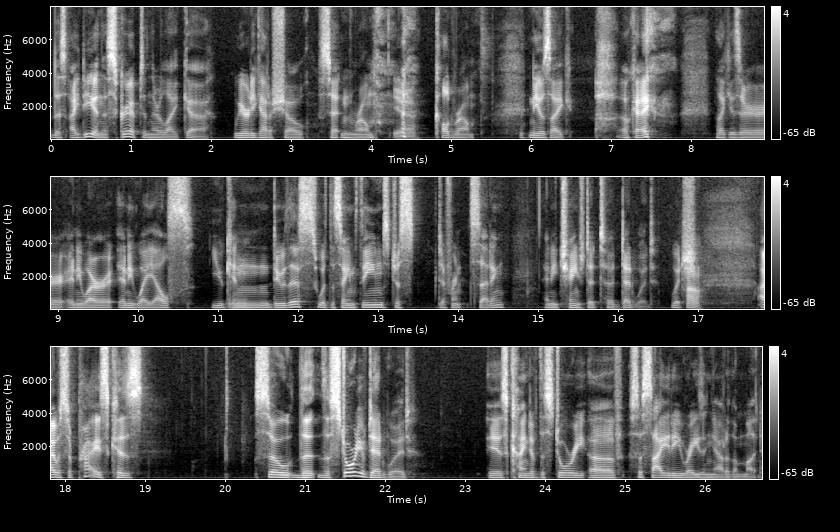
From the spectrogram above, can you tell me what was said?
this idea in the script, and they're like, uh, "We already got a show set in Rome Yeah. called Rome," and he was like, "Okay, like, is there anywhere any way else you can do this with the same themes, just different setting?" And he changed it to Deadwood, which Huh. I was surprised because so the the story of Deadwood is kind of the story of society raising out of the mud,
